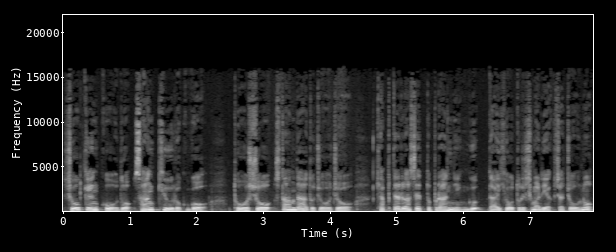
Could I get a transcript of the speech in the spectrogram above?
証券コード3965、東証スタンダード上場、キャピタルアセットプランニング代表取締役社長の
